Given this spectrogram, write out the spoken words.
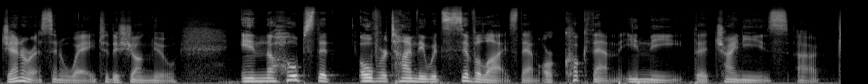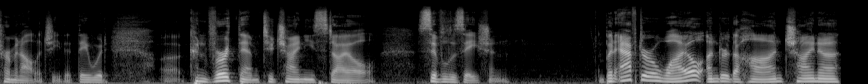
generous in a way to the Xiongnu, in the hopes that over time they would civilize them or cook them in the, the Chinese uh, terminology, that they would uh, convert them to Chinese style civilization. But after a while, under the Han, China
